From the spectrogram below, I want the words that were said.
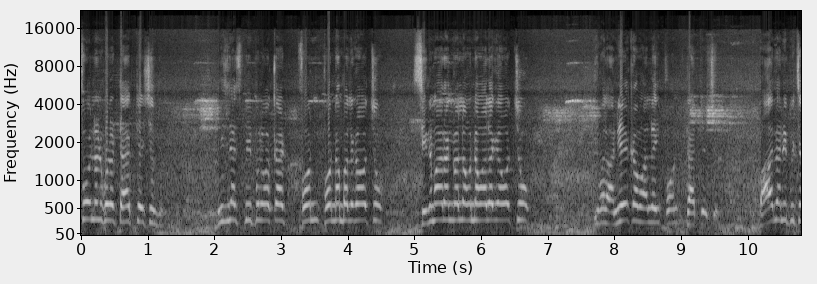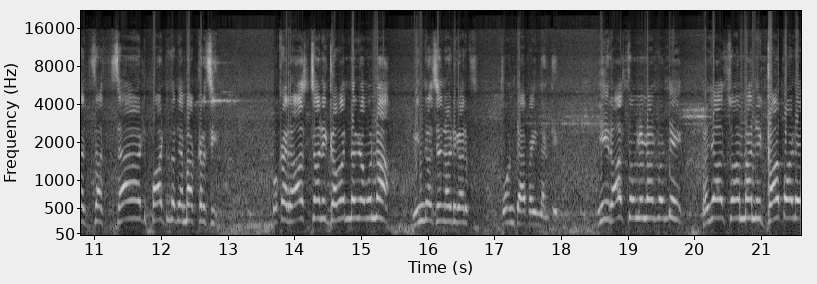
ఫోన్లను కూడా ట్యాప్ చేసింది బిజినెస్ పీపుల్ ఒక ఫోన్ ఫోన్ నంబర్లు కావచ్చు సినిమా రంగంలో ఉన్న వాళ్ళు కావచ్చు ఇవాళ అనేక వాళ్ళ ఈ ఫోన్ ట్యాప్ చేసి బాధ అనిపించే సాడ్ పార్ట్ ద డెమోక్రసీ ఒక రాష్ట్రానికి గవర్నర్గా ఉన్న ఇంద్రసేన్ రెడ్డి గారి ఫోన్ ట్యాప్ అయిందంటే ఈ రాష్ట్రంలో ఉన్నటువంటి ప్రజాస్వామ్యాన్ని కాపాడే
